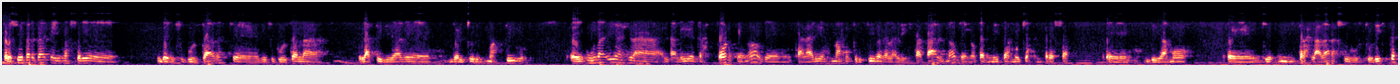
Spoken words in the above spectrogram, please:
Pero sí es verdad que hay una serie de, dificultades que dificultan la, actividad del turismo activo. Eh, una de ellas es la, ley de transporte, ¿no? que en Canarias es más restrictiva que la ley estatal, ¿no? que no permite a muchas empresas, eh, digamos, eh, trasladar a sus turistas,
